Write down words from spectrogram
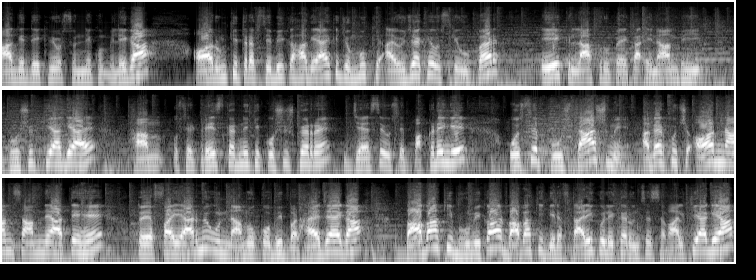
आगे देखने और सुनने को मिलेगा। और उनकी तरफ़ से भी कहा गया है कि जो मुख्य आयोजक है, उसके ऊपर एक लाख रुपए का इनाम भी घोषित किया गया है। हम उसे ट्रेस करने की कोशिश कर रहे हैं, जैसे उसे पकड़ेंगे, उससे पूछताछ में अगर कुछ और नाम सामने आते हैं तो एफआईआर में उन नामों को भी बढ़ाया जाएगा। बाबा की भूमिका और बाबा की गिरफ्तारी को लेकर उनसे सवाल किया गया।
